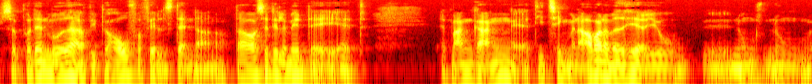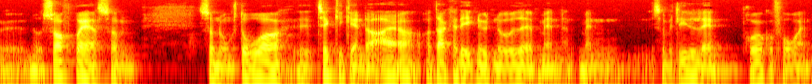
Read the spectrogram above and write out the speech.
så på den måde har vi behov for fælles standarder. Der er også et element af, at, at mange gange er de ting, man arbejder med her, jo øh, nogle, nogle, øh, noget software, som, som nogle store øh, tech-giganter ejer, og der kan det ikke nytte noget, at man, man som et lille land prøver at gå foran.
